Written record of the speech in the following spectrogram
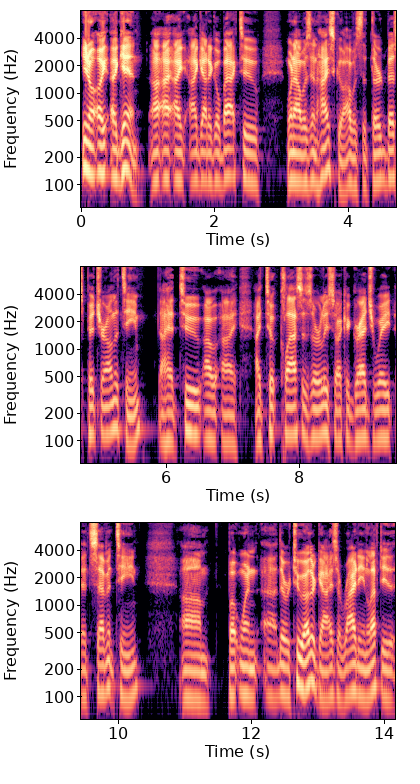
You know, I, again, I, I, I got to go back to when I was in high school. I was the third best pitcher on the team. I had two. I, I, I took classes early so I could graduate at 17. Um, but when uh, there were two other guys, a righty and lefty,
